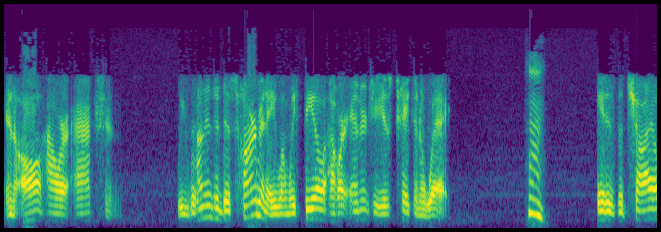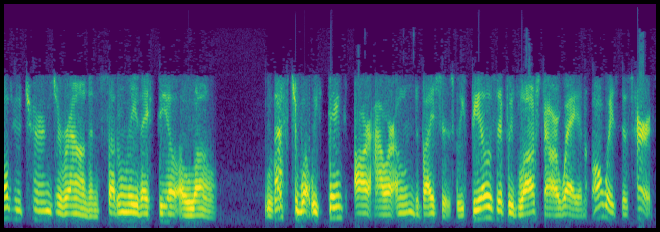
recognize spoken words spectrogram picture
in all our actions. We run into disharmony when we feel our energy is taken away. Hmm. It is the child who turns around and suddenly they feel alone. Left to what we think are our own devices. We feel as if we've lost our way and always this hurts.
